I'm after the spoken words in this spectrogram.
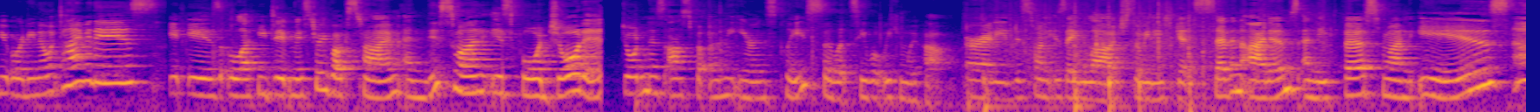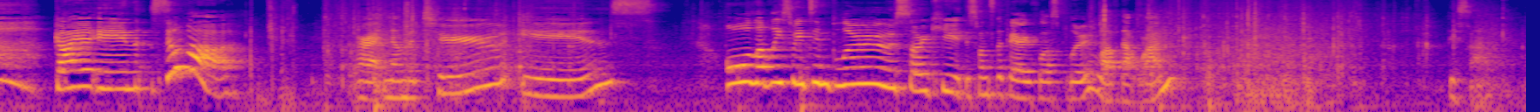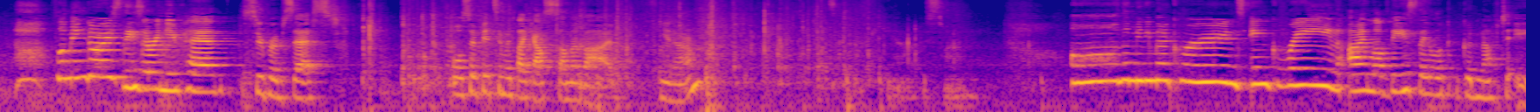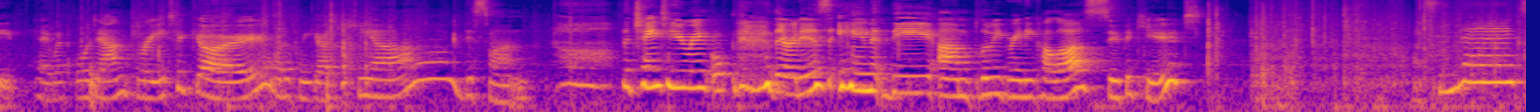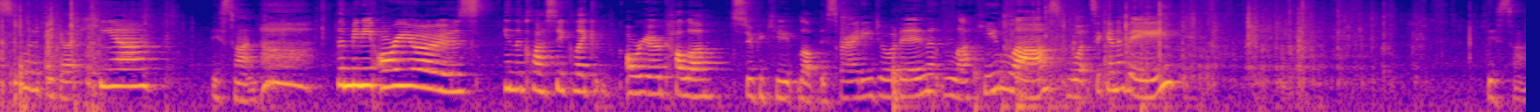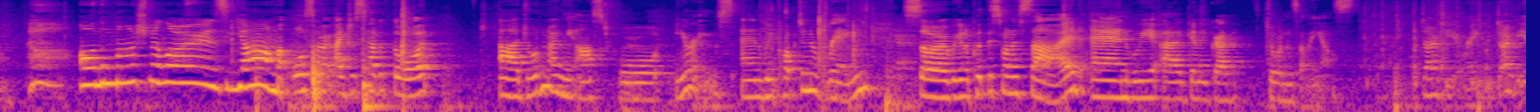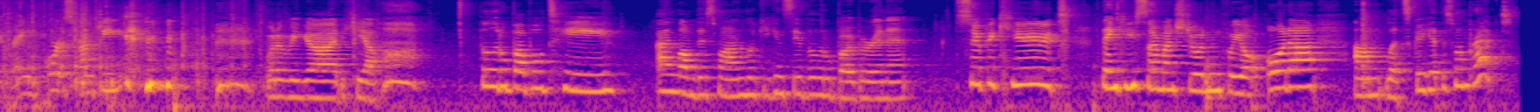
You already know what time it is. It is Lucky Dip Mystery Box time, and this one is for Jordan. Jordan has asked for only earrings, please, so let's see what we can whip up. Alrighty, this one is a large, so we need to get seven items, and the first one is Gaia in silver. Alright, number two is Oh, lovely sweets in blue. So cute. This one's the fairy floss blue. Love that one this one. Flamingos, these are a new pair, super obsessed. Also fits in with like our summer vibe, you know? Yeah, this one. Oh, the mini macaroons in green. I love these, they look good enough to eat. Okay, we're four down, three to go. What have we got here? This one. The chain to you ring, oh, there it is, in the um, bluey greeny color, super cute next? What have we got here? This one. the mini Oreos in the classic like Oreo color. Super cute. Love this. Alrighty, Jordan. Lucky last. What's it gonna be? This one. Oh, the marshmallows. Yum. Also, I just had a thought. Uh, Jordan only asked for earrings and we popped in a ring. So we're gonna put this one aside and we are gonna grab Jordan something else. Don't be a ring, don't be a ring or a scrunchie. what have we got here? the little bubble tea. I love this one. Look, you can see the little boba in it. Super cute. Thank you so much, Jordan, for your order. Um, let's go get this one prepped.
